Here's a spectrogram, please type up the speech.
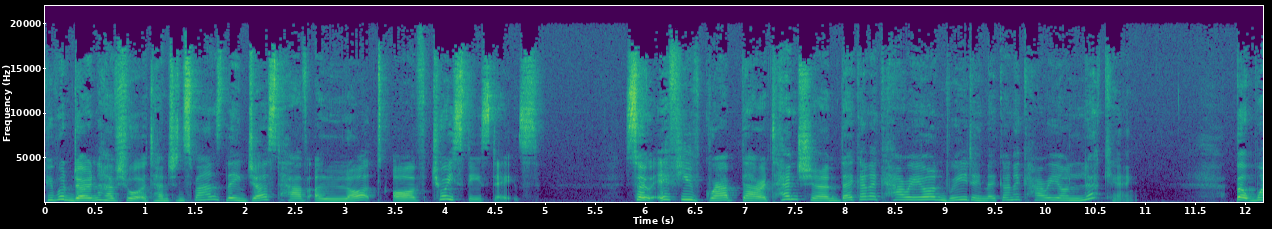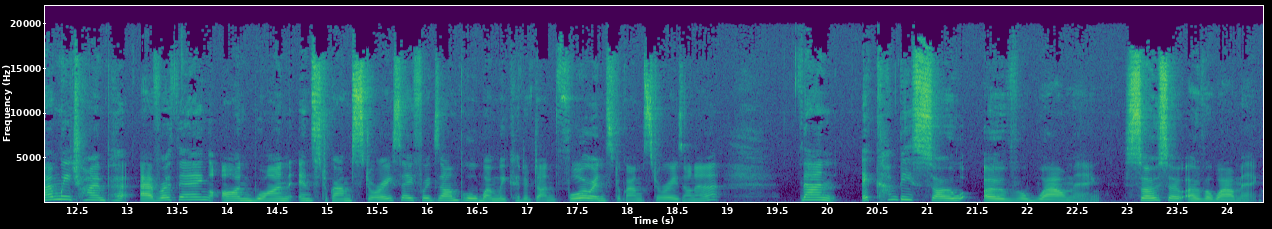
People don't have short attention spans, they just have a lot of choice these days. So if you've grabbed their attention, they're going to carry on reading, they're going to carry on looking. But when we try and put everything on one Instagram story, say for example, when we could have done four Instagram stories on it, then it can be so overwhelming. So, so overwhelming.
